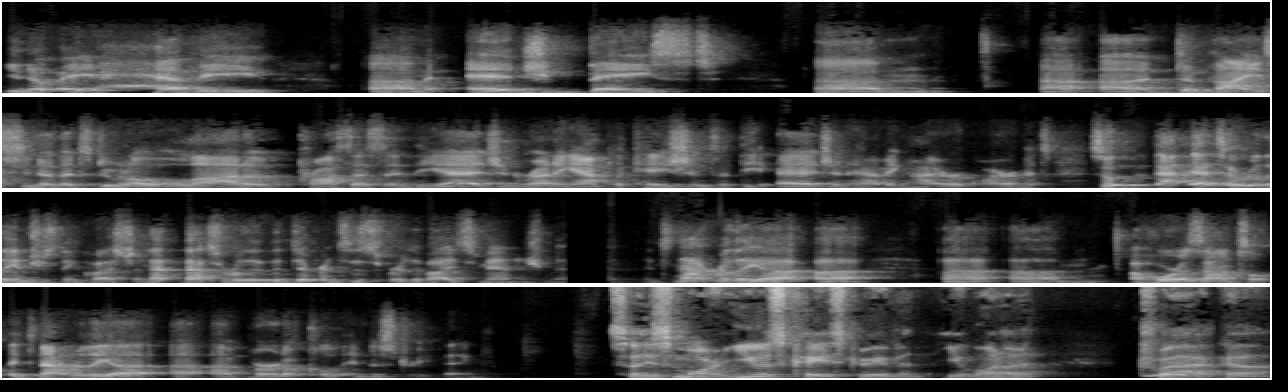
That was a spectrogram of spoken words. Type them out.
you know, a heavy um, edge-based um, uh, uh, device, you know, that's doing a lot of processing at the edge and running applications at the edge and having high requirements. So that, that's a really interesting question. That, that's really the differences for device management. It's not really a, a, a, um, a horizontal. It's not really a, a, vertical industry thing. So it's more use case driven. You want to track, uh,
